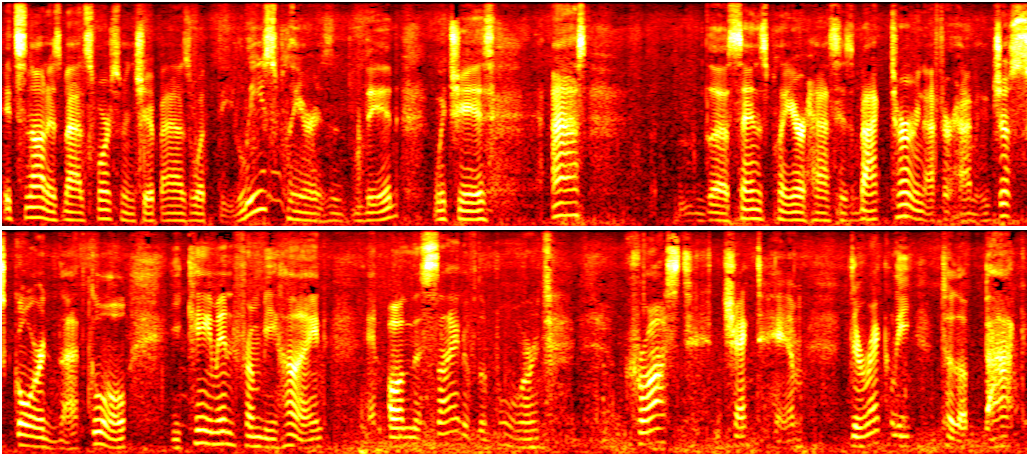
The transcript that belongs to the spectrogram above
it's not as bad sportsmanship as what the Leafs players did, which is as the Sens player has his back turned after having just scored that goal, he came in from behind and on the side of the board crossed checked him directly to the back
